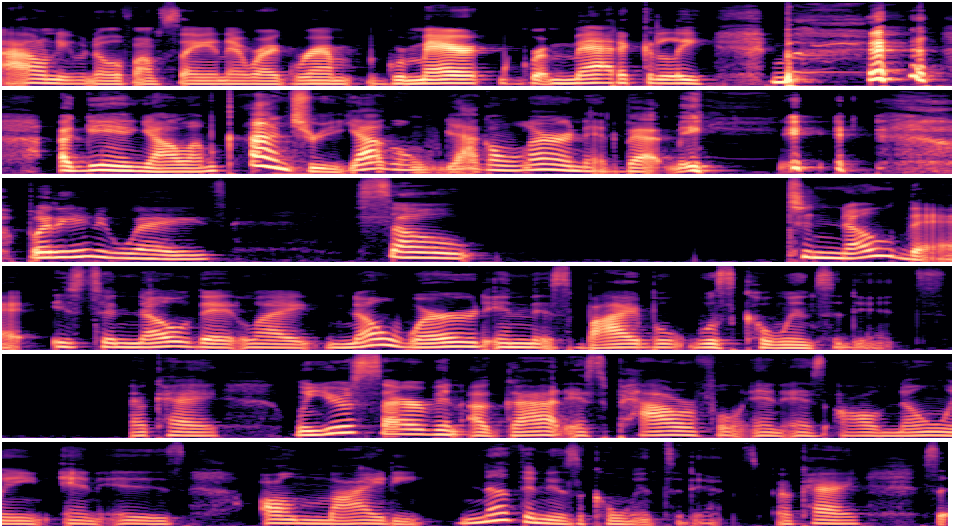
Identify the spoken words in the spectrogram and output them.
I don't even know if I'm saying that right gram, grammar, grammatically. Again, y'all, I'm country. Y'all gonna y'all gonna learn that about me. but anyways, so to know that is to know that like no word in this Bible was coincidence. Okay? When you're serving a God as powerful and as all-knowing and is almighty, nothing is a coincidence, okay? So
